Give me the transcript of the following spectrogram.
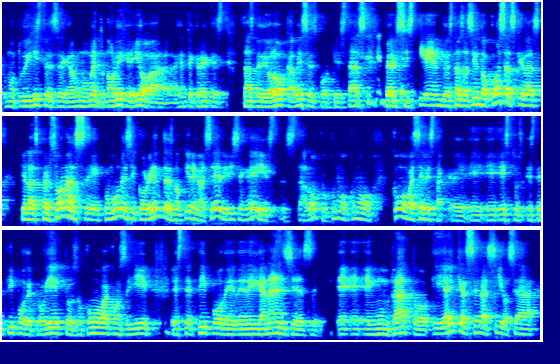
como tú dijiste en algún momento, no lo dije yo, la gente cree que estás medio loca a veces porque estás persistiendo, estás haciendo cosas que las, que las personas eh, comunes y corrientes no quieren hacer y dicen, hey, está loco, ¿cómo, cómo, cómo va a ser esta, eh, estos, este tipo de proyectos o cómo va a conseguir este tipo de, de, de ganancias? En un rato y hay que hacer así, o sea,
